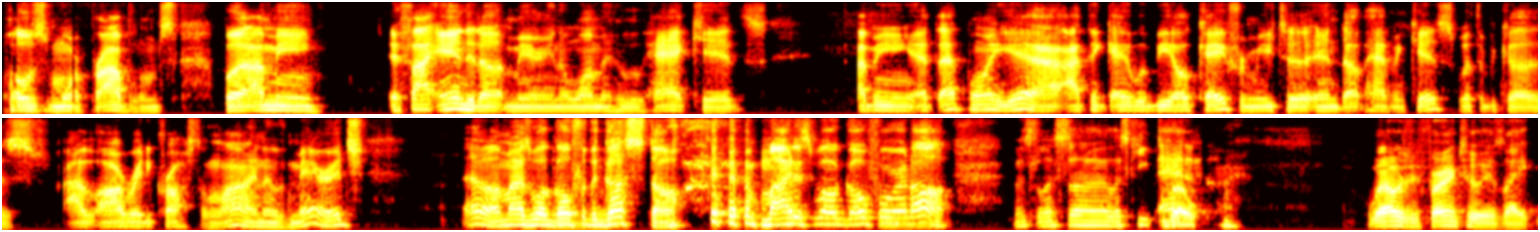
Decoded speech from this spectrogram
pose more problems. But i mean if i ended up marrying a woman who had kids i mean at that point yeah i think it would be okay for me to end up having kids with her because i've already crossed the line of marriage. Oh i might as well go for the Mhm. gusto. Might as well go for it Mhm. all. Let's let's uh let's keep Bro, adding what I was referring to is like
